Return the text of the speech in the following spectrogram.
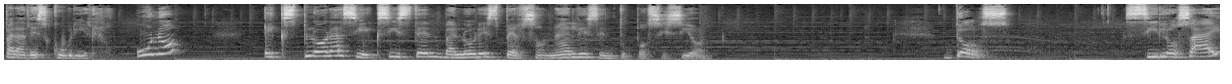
para descubrirlo. Uno, explora si existen valores personales en tu posición. Dos, si los hay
